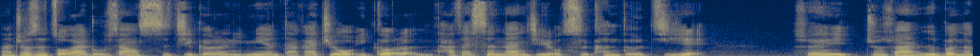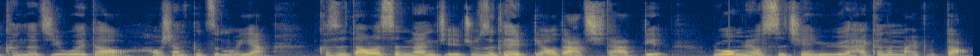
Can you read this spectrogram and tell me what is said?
那就是走在路上十几个人里面，大概就有一个人他在圣诞节有吃肯德基耶。所以就算日本的肯德基味道好像不怎么样，可是到了圣诞节就是可以吊打其他店，如果没有事前预约，还可能买不到。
